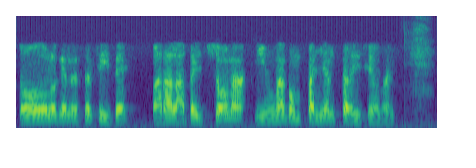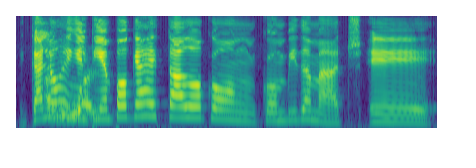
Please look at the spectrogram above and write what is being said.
todo lo que necesite para la persona y un acompañante adicional. Carlos, en el tiempo que has estado con, con Vida Match, eh,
